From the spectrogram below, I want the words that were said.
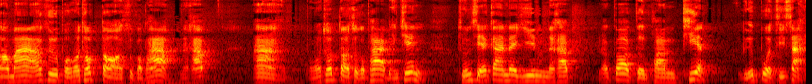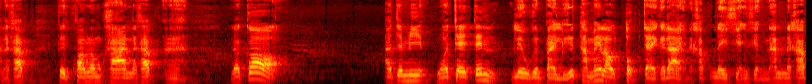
ต่อมาก็คือผลกระทบต่อสุขภาพนะครับอ่าผลกระทบต่อสุขภาพอย่างเช่น สูญเสียการได้ยินนะครับ แล้วก็เกิดความเครียดหรือปวดศีรษะนะครับ เกิดความรำคาญนะครับอ่าแล้วก็ อาจจะมีหัวใจเต้นเร็วเกินไป หรือทำให้เราตกใจก็ได้นะครับ ในเสียงเสียงนั้นนะครับ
